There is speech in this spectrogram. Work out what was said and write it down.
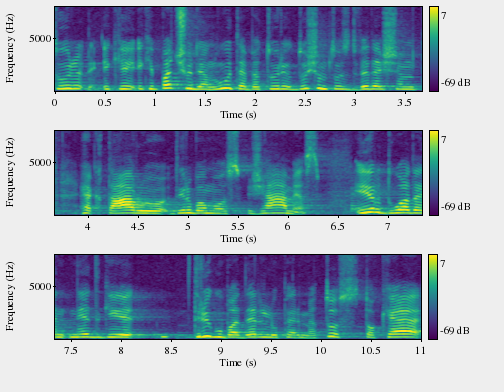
turi, iki, iki pačių dienų tebe turi 220 hektarų dirbamos žemės ir duoda netgi trigubą derlių per metus. Tokia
